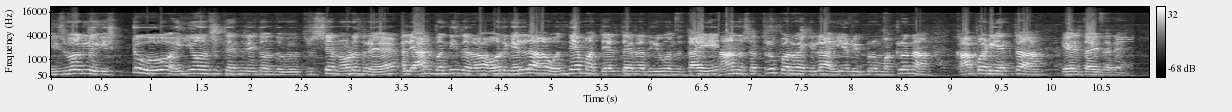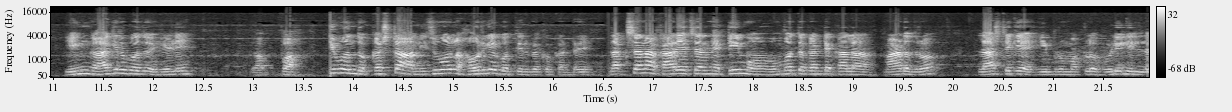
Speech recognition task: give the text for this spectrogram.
ನಿಜವಾಗ್ಲೂ ಎಷ್ಟು ಅಯ್ಯೋ ಅನ್ಸುತ್ತೆ ಅಂದ್ರೆ ಇದೊಂದು ದೃಶ್ಯ ನೋಡಿದ್ರೆ ಅಲ್ಲಿ ಯಾರು ಬಂದಿದಾರೋ ಅವ್ರಿಗೆಲ್ಲ ಒಂದೇ ಮಾತು ಹೇಳ್ತಾ ಇರೋದು, ಈ ಒಂದು ತಾಯಿ ನಾನು ಸತ್ರು ಪರವಾಗಿಲ್ಲ ಇಬ್ರು ಮಕ್ಳನ್ನ ಕಾಪಾಡಿ ಅಂತ ಹೇಳ್ತಾ ಇದ್ದಾರೆ. ಹೆಂಗಾಗಿರ್ಬೋದು ಹೇಳಿ? ಅಪ್ಪ ಈ ಒಂದು ಕಷ್ಟ ನಿಜವಾಗ್ಲೂ ಅವ್ರಿಗೆ ಗೊತ್ತಿರ್ಬೇಕು ಕಣ್ರಿ. ರಕ್ಷಣಾ ಕಾರ್ಯಾಚರಣೆ ಟೀಮು ಒಂಬತ್ತು ಗಂಟೆ ಕಾಲ ಮಾಡಿದ್ರು. ಲಾಸ್ಟಿಗೆ ಇಬ್ರು ಮಕ್ಕಳು ಉಳಿಲಿಲ್ಲ.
